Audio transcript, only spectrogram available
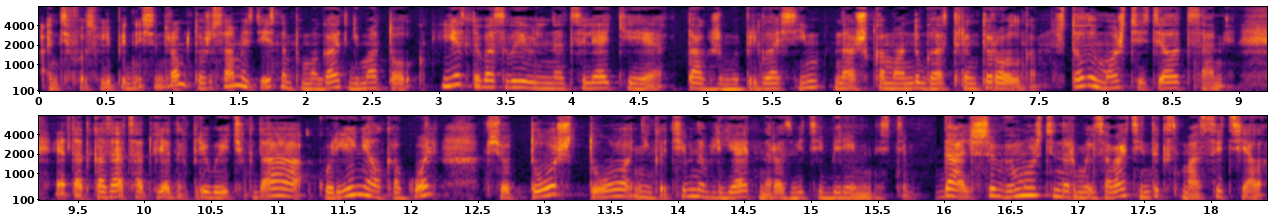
антифосфолипидный синдром, то же самое здесь нам помогает гематолог. Если у вас выявлена целиакия, также мы пригласим нашу команду гастроэнтеролога. Что вы можете сделать сами? Это отказаться от вредных привычек, да, курение, алкоголь, все то, что негативно влияет на развитие беременности. Дальше вы можете нормализовать индекс массы тела.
